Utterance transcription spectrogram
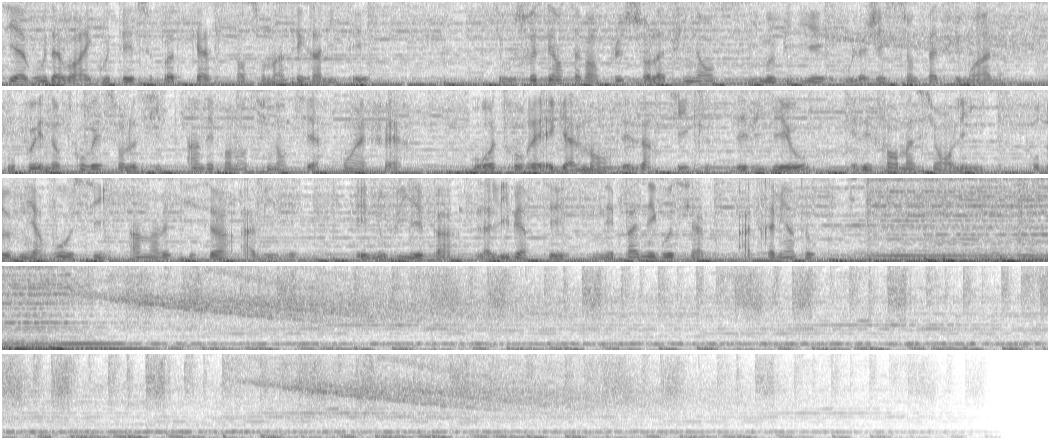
Merci à vous d'avoir écouté ce podcast dans son intégralité. Si vous souhaitez en savoir plus sur la finance, l'immobilier ou la gestion de patrimoine, vous pouvez nous retrouver sur le site indépendancefinancière.fr. Vous retrouverez également des articles, des vidéos et des formations en ligne pour devenir vous aussi un investisseur avisé. Et n'oubliez pas, la liberté n'est pas négociable. À très bientôt.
